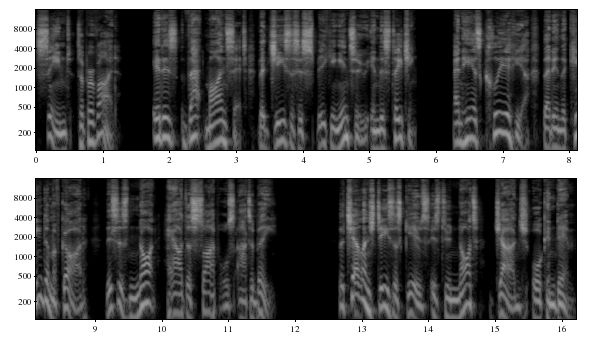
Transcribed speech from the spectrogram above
seemed to provide. It is that mindset that Jesus is speaking into in this teaching. And he is clear here that in the kingdom of God, this is not how disciples are to be. The challenge Jesus gives is to not judge or condemn.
